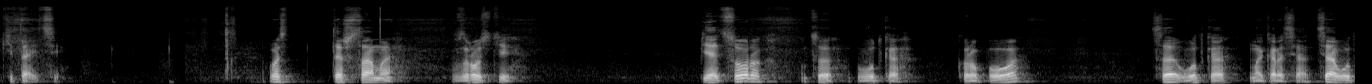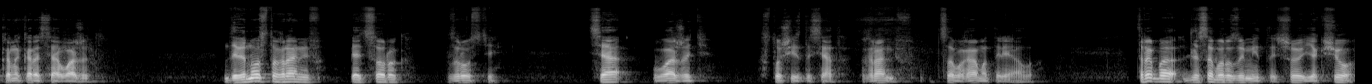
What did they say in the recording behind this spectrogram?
китайці. Ось те ж саме в зрості 5,40. Це вудка коропова. Це вудка на карася. Ця вудка на карася важить 90 грамів 5,40 в зрості. Ця важить 160 грамів. Це вага матеріалу. Треба для себе розуміти, що якщо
